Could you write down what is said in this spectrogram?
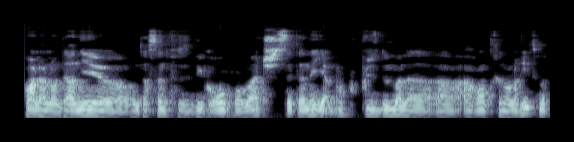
voilà, l'an dernier, euh, Anderson faisait des gros gros matchs. Cette année, il y a beaucoup plus de mal à, rentrer dans le rythme.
